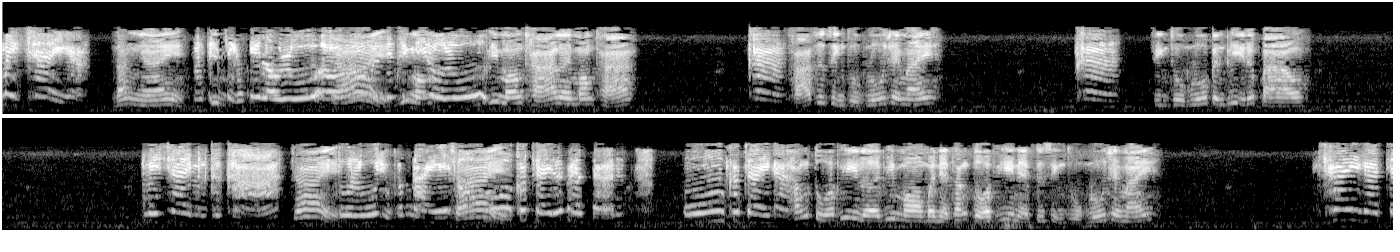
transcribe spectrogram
ไม่ใช่ค่ะ นั่นไงมันเป็นพี่สิ่งที่เรารู้เออใช่มันเป็นพี่สิ่งมองที่เรารู้พี่มองขาเลยมองขาค่ะขาคือสิ่งถูกรู้ใช่ไหมค่ะสิ่งถูกรู้เป็นพี่หรือเปล่า ไม่ใช่มันคือขา ใช่ ตัวรู้อยู่ข้างในใช่อ๋อเข้าใจแล้วค่ะอาจารย์โอ้เข้าใจค่ะทั้งตัวพี่เลยพี่มองไปเนี่ย ทั้งตัวพี่เนี่ยคือสิ่งถูกรู้ใช่ไหมใช่ค่ะอาจ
